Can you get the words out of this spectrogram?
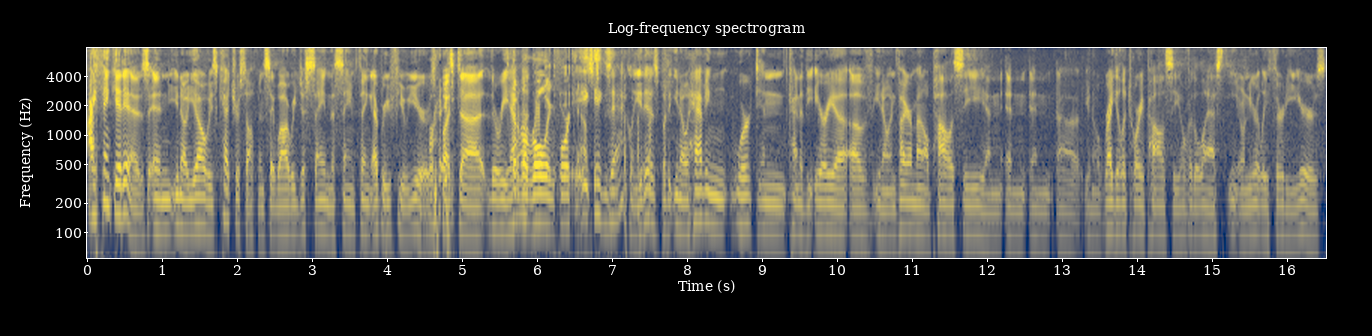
I think it is, and you know, you always catch yourself and say, "Well, are we just saying the same thing every few years?" Right. But uh, the reality, kind of a rolling forecast. Exactly, it is. But you know, having worked in kind of the area of you know environmental policy and and and uh, you know regulatory policy over the last you know nearly 30 years,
